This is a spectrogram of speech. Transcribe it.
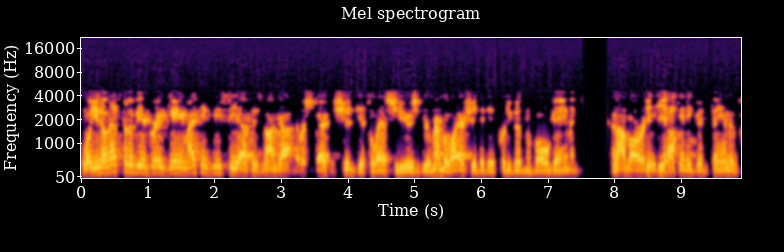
Well, you know, that's going to be a great game. I think UCF has not gotten the respect it should get the last few years. If you remember last year, they did pretty good in the bowl game. And, and I've already, yeah. like any good fan, have,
